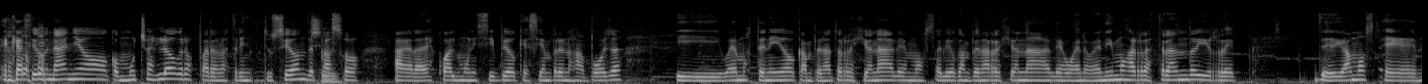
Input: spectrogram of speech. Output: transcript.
Es que ha sido un año con muchos logros para nuestra institución. De paso, agradezco al municipio que siempre nos apoya y hemos tenido campeonatos regionales, hemos salido campeonatos regionales, bueno, venimos arrastrando y digamos, eh,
